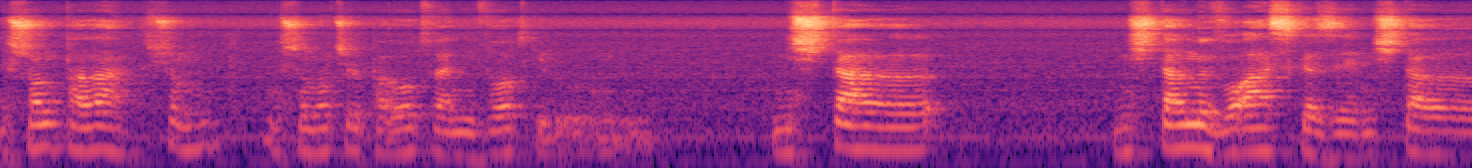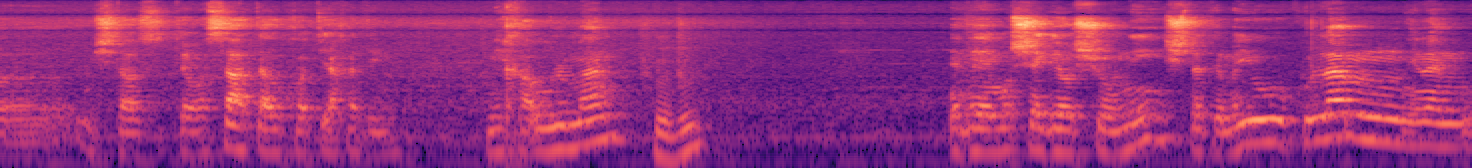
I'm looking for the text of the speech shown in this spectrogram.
לשון פרה, שם לשונות של פרות ועניבות, כאילו משטר, משטר מבואס כזה, משטר, משטר סותר, עשה תערוכות יחד עם מיכה אולמן ומשה גרשוני, שאתם היו כולם, נראה להם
